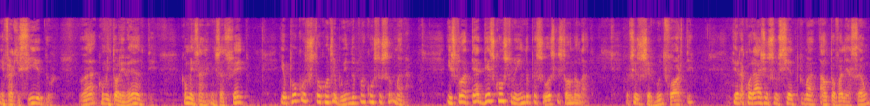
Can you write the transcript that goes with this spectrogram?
enfraquecido, é, como intolerante, como insatisfeito, eu pouco estou contribuindo para uma construção humana. Estou até desconstruindo pessoas que estão ao meu lado. Eu preciso ser muito forte, ter a coragem suficiente para uma autoavaliação.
